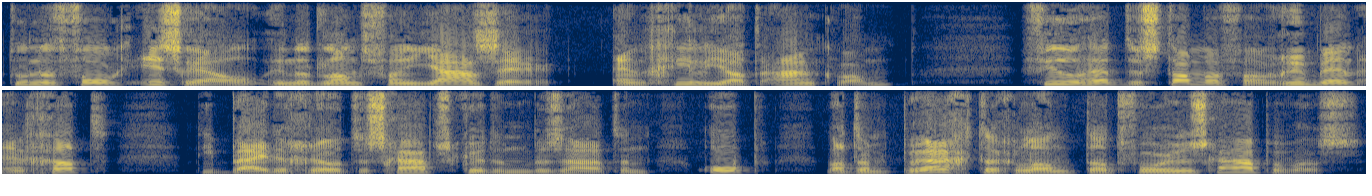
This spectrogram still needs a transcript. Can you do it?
Toen het volk Israël in het land van Jazer en Gilead aankwam, viel het de stammen van Ruben en Gad, die beide grote schaapskudden bezaten, op wat een prachtig land dat voor hun schapen was.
